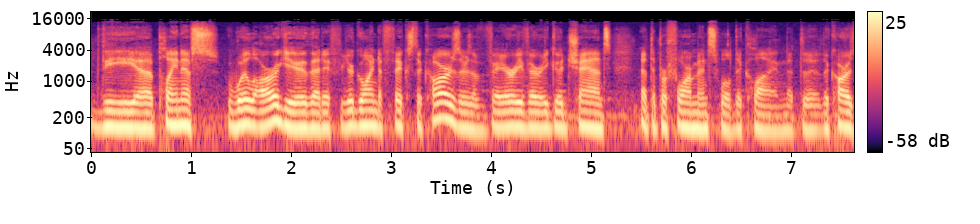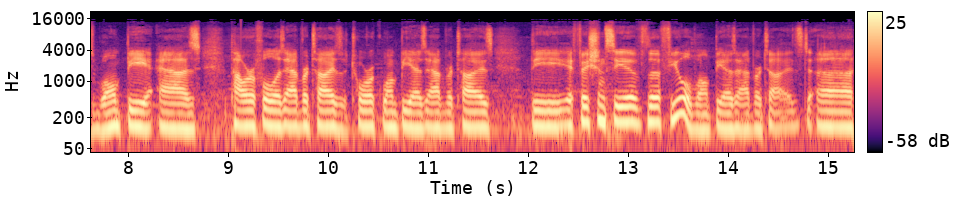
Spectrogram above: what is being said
the uh, plaintiffs will argue that if you're going to fix the cars, there's a very, very good chance that the performance will decline, that the, the cars won't be as powerful as advertised, the torque won't be as advertised, the efficiency of the fuel won't be as advertised. Uh,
